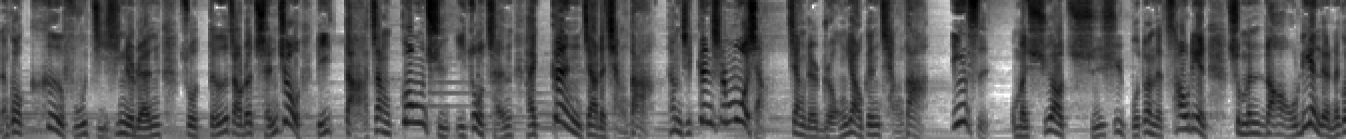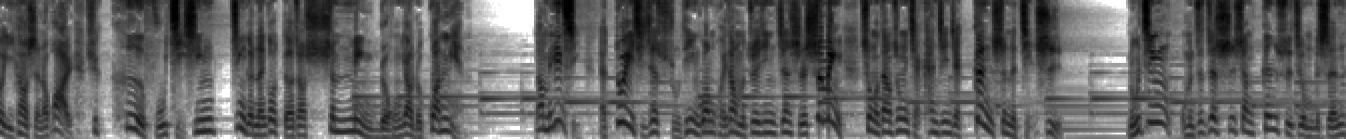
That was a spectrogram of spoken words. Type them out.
能够克服己心的人所得着的成就，比打仗攻取一座城还更加的强大。他们其实更是默想这样的荣耀跟强大。因此，我们需要持续不断的操练，使我们老练的能够依靠神的话语去克服己心，进而能够得着生命荣耀的冠冕。那我们一起来对齐这属天眼光，回到我们最近真实的生命生活当中，一起来看见一些更深的解释。如今，我们在这世上跟随着我们的神，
